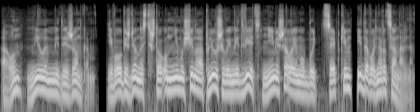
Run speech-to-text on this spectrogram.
а он – милым медвежонком. Его убежденность, что он не мужчина, а плюшевый медведь, не мешала ему быть цепким и довольно рациональным.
